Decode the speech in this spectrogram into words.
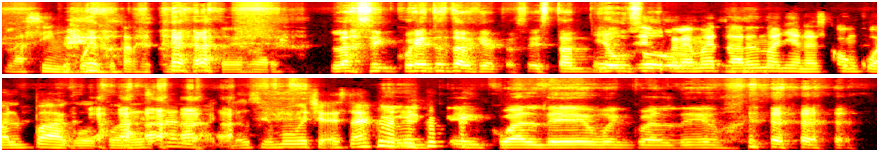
Las 50 tarjetas. las 50 tarjetas. Están, yo uso... el problema de todas las mañanas, ¿con cuál pago? Con esta no, yo lo uso mucho. ¿En, ¿En, cuál debo? ¿En cuál debo?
